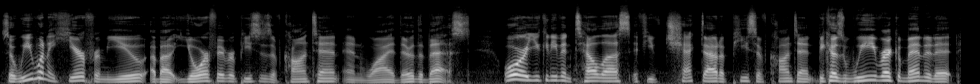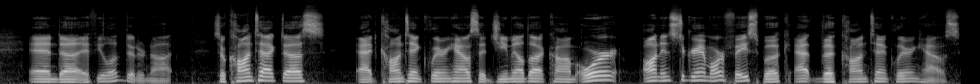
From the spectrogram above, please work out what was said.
So we want to hear from you about your favorite pieces of content and why they're the best. Or you can even tell us if you've checked out a piece of content because we recommended it and uh, if you loved it or not. So contact us at contentclearinghouse at gmail.com or on Instagram or Facebook at the Content Clearinghouse.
